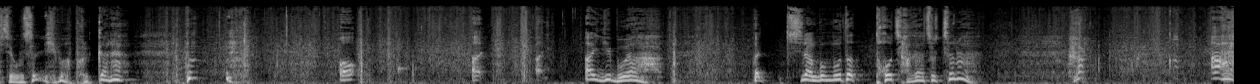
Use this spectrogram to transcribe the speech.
이제 옷을 입어볼까나? 어? 아, 아, 아 이게 뭐야? 아, 지난번보다 더 작아졌잖아. 아,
